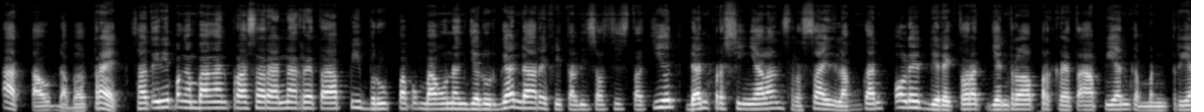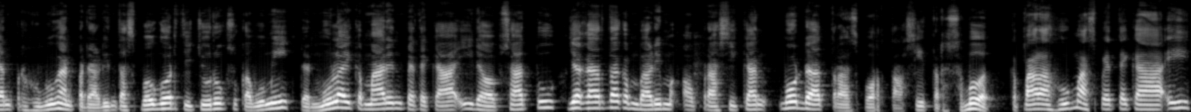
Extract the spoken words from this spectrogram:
atau double track. Saat ini pengembangan prasarana kereta api berupa pembangunan jalur ganda, revitalisasi stasiun, dan persinyalan selesai dilakukan oleh Direktorat Jenderal Perkeretaapian Kementerian Perhubungan pada lintas Bogor, Cicurug, Sukabumi dan mulai kemarin PT KAI Daop 1 Jakarta kembali mengoperasikan moda transportasi tersebut. Kepala Humas PT KAI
